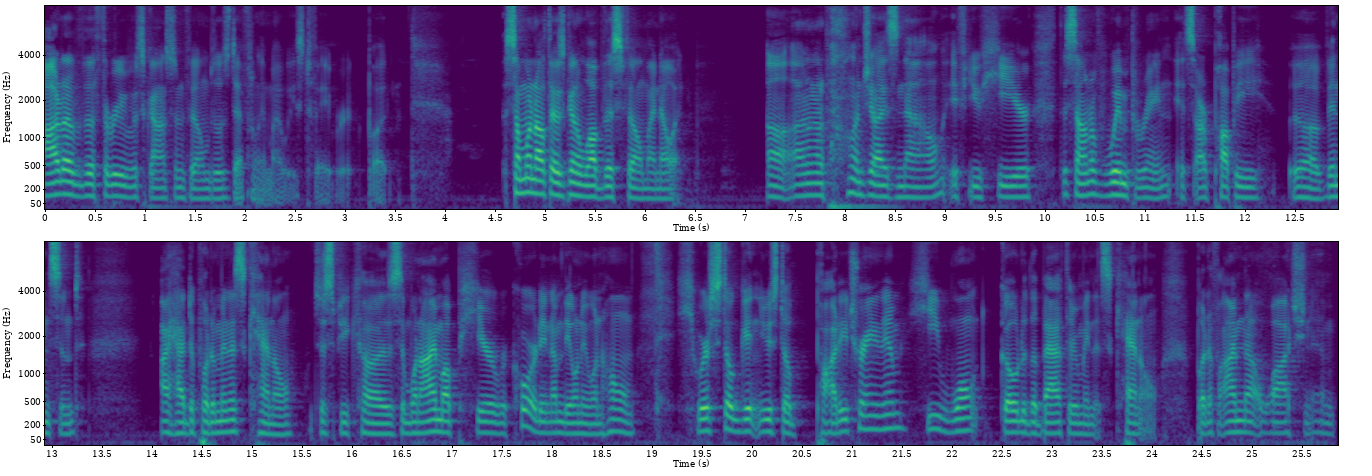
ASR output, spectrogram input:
out of the three Wisconsin films, it was definitely my least favorite. But someone out there is going to love this film. I know it. Uh, I'm going to apologize now if you hear the sound of whimpering. It's our puppy, uh, Vincent. I had to put him in his kennel just because when I'm up here recording, I'm the only one home. We're still getting used to potty training him. He won't go to the bathroom in his kennel. But if I'm not watching him,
